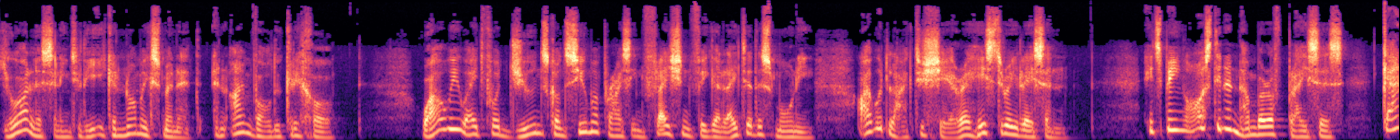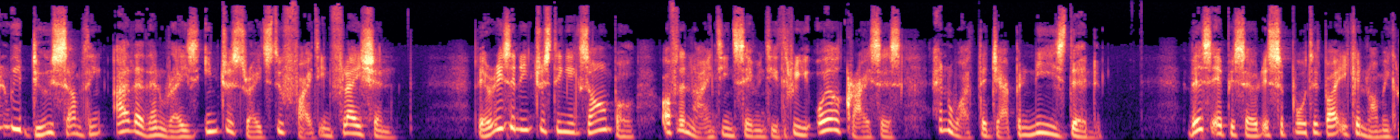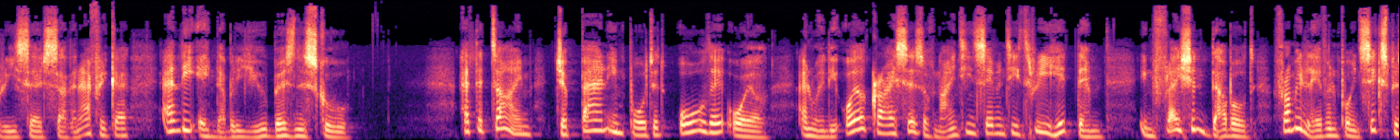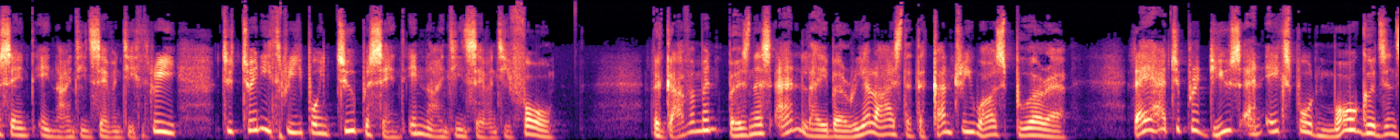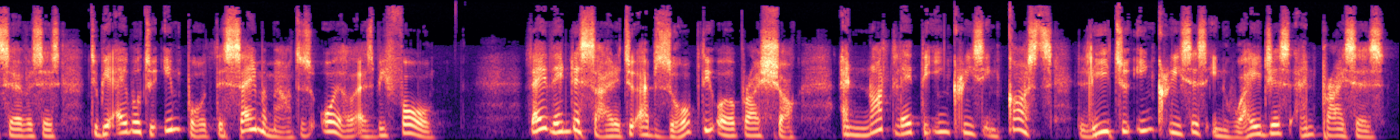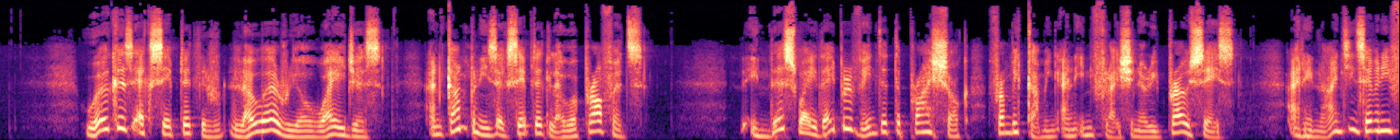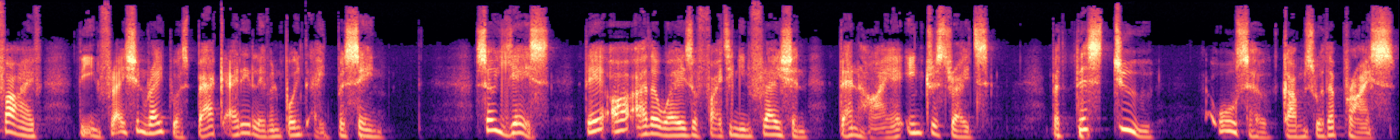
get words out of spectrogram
You are listening to the Economics Minute, and I'm Waldo Krugell. While we wait for June's consumer price inflation figure later this morning, I would like to share a history lesson. It's being asked in a number of places can we do something other than raise interest rates to fight inflation? There is an interesting example of the 1973 oil crisis and what the Japanese did. This episode is supported by Economic Research Southern Africa and the NWU Business School. At the time, Japan imported all their oil, and when the oil crisis of 1973 hit them, inflation doubled from 11.6% in 1973 to 23.2% in 1974. The government, business, and labor realized that the country was poorer they had to produce and export more goods and services to be able to import the same amount of oil as before. They then decided to absorb the oil price shock and not let the increase in costs lead to increases in wages and prices. Workers accepted the lower real wages, and companies accepted lower profits. In this way, they prevented the price shock from becoming an inflationary process and in 1975, the inflation rate was back at 11.8%. So, yes, there are other ways of fighting inflation than higher interest rates, but this too also comes with a price.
